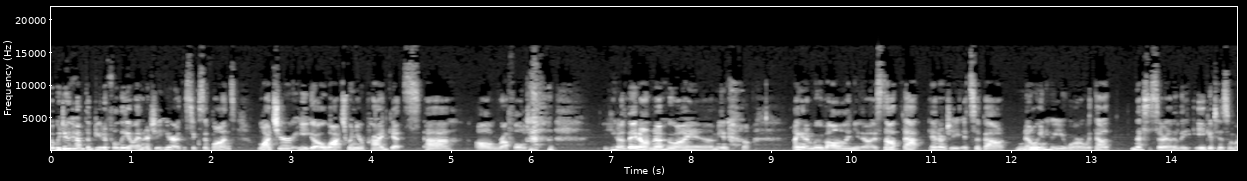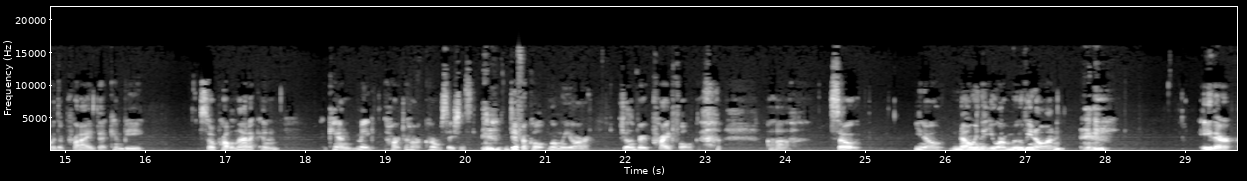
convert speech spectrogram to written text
But we do have the beautiful Leo energy here, the Six of Wands. Watch your ego. Watch when your pride gets uh, all ruffled. you know, they don't know who I am. You know, I'm going to move on. You know, it's not that energy. It's about knowing who you are without necessarily the egotism or the pride that can be so problematic and can make heart to heart conversations difficult when we are feeling very prideful. Uh, so, you know, knowing that you are moving on, either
